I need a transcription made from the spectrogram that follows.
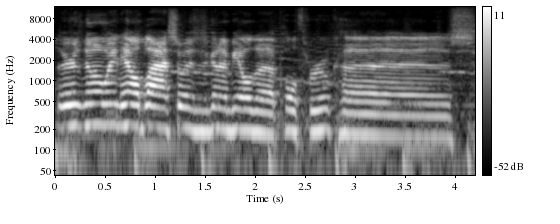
there's no way in hell Blastoise is gonna be able to pull through, cause...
